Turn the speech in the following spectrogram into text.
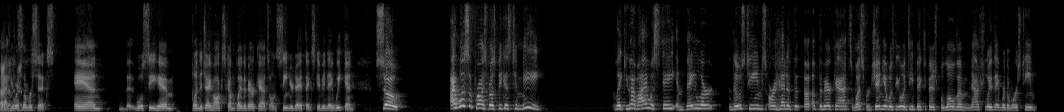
yeah, he wears number six. And th- we'll see him when the Jayhawks come play the Bearcats on senior day, Thanksgiving Day weekend. So I was surprised, Russ, because to me, like you have Iowa State and Baylor, those teams are ahead of the uh, of the Bearcats. West Virginia was the only team picked to finish below them. Naturally, they were the worst team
